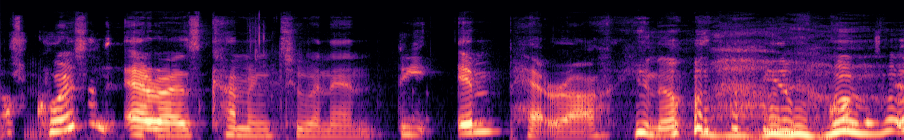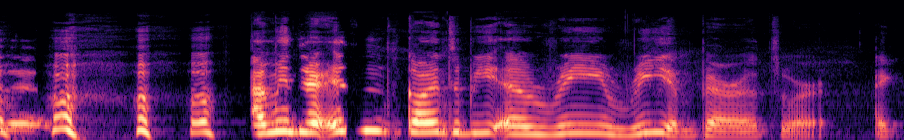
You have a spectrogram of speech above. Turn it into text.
of course, an era is coming to an end. The Impera, you know. of course it is. I mean, there isn't going to be a re re Imperator. Like,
